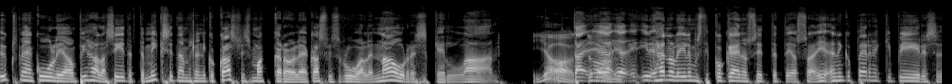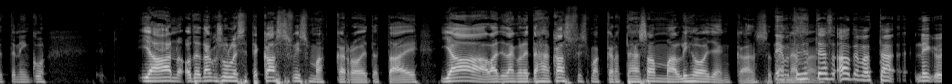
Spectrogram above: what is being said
yksi meidän kuulija on pihalla siitä, että miksi tämmöiselle niinku kasvismakkaroille ja kasvisruoalle naureskellaan. Joo, Tai, tuo ja, ja, hän oli ilmeisesti kokenut sitten, että jossain ihan niinku perhekin piirissä, että niinku, jaa, no, otetaanko sulle sitten kasvismakkaroita tai jaa, laitetaanko ne tähän kasvismakkarat tähän samaan lihojen kanssa. tai Niin, mutta nämä. sitten jos ajatellaan, että niinku,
